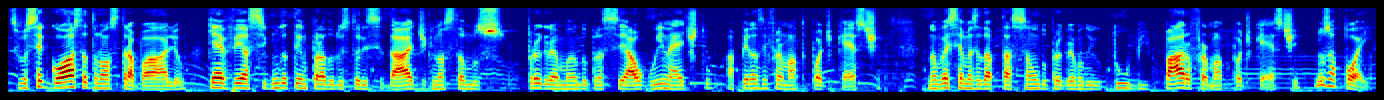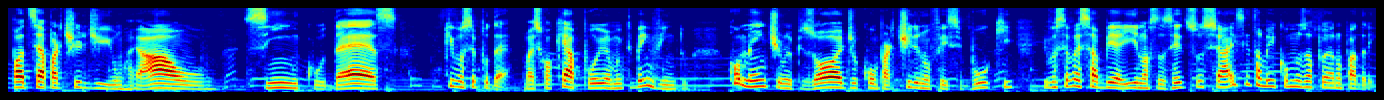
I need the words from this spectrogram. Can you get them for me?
se você gosta do nosso trabalho, quer ver a segunda temporada do Historicidade, que nós estamos programando para ser algo inédito, apenas em formato podcast, não vai ser mais adaptação do programa do YouTube para o formato podcast. Nos apoie. Pode ser a partir de um real, cinco, dez, o que você puder. Mas qualquer apoio é muito bem-vindo. Comente no episódio, compartilhe no Facebook e você vai saber aí nossas redes sociais e também como nos apoiar no Padrim.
